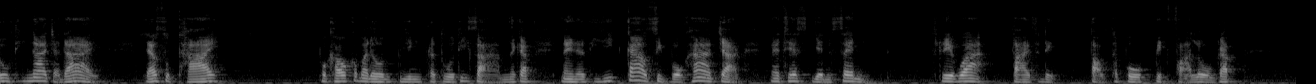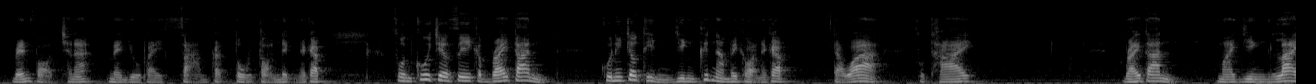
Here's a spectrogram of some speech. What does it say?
ลูกที่น่าจะได้ แล้วสุดท้าย วกเขาก็มาโดนยิงประตูที่ 3 นะครับ ในนาทีที่ 90บวก5จากแมทเทสเยนเซนเรียกว่าตายสนิทตอกตะปูปิดฝาโลงครับเบรนท์ฟอร์ดชนะแมนยูไป 3 ประตูต่อ1นะครับ ส่วนคู่เชลซีกับไบรตันคู่นี้เจ้าถิ่นยิงขึ้นนำไปก่อนนะครับ แต่ว่าสุดท้ายไบรตันมายิงไล่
